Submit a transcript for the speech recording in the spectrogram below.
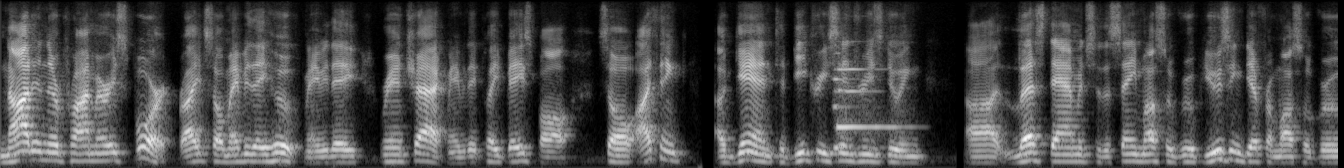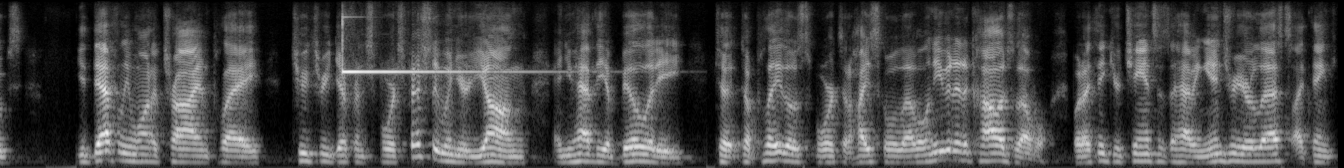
not in their primary sport, right? So maybe they hooped, maybe they ran track, maybe they played baseball. So I think, again, to decrease injuries, doing uh, less damage to the same muscle group, using different muscle groups, you definitely want to try and play two, three different sports, especially when you're young and you have the ability to, to play those sports at a high school level and even at a college level. But I think your chances of having injury are less. I think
